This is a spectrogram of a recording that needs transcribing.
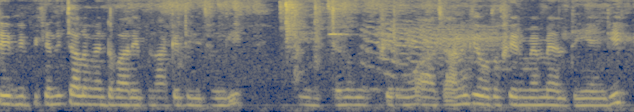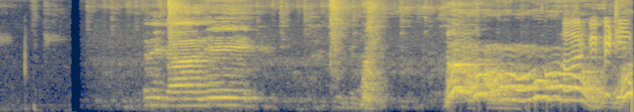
ਤੇ ਬੀਬੀ ਕਹਿੰਦੀ ਚੱਲ ਮੈਂ ਦੁਬਾਰੇ ਬਣਾ ਕੇ ਦੇ ਜੂੰਗੀ ਤੇ ਚਲੋ ਫਿਰ ਉਹ ਆ ਜਾਣਗੇ, ਉਦੋਂ ਫਿਰ ਮੈਂ ਮਿਲਦੀ ਆਂਗੀ ਸ੍ਰੀ ਅਕਾਲ ਜੀ। ਹੋਰ ਬੀਬੀ ਠੀਕ ਹੋ?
